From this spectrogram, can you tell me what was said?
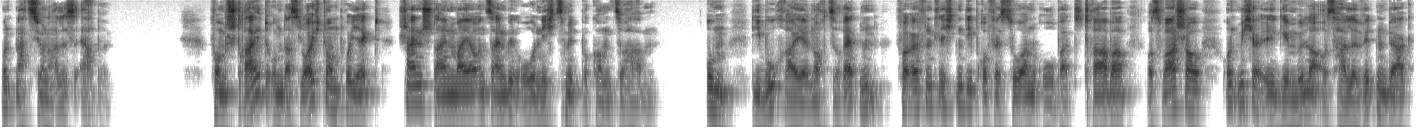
und nationales Erbe. Vom Streit um das Leuchtturmprojekt scheinen Steinmeier und sein Büro nichts mitbekommen zu haben. Um die Buchreihe noch zu retten, veröffentlichten die Professoren Robert Traber aus Warschau und Michael G. Müller aus Halle-Wittenberg,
